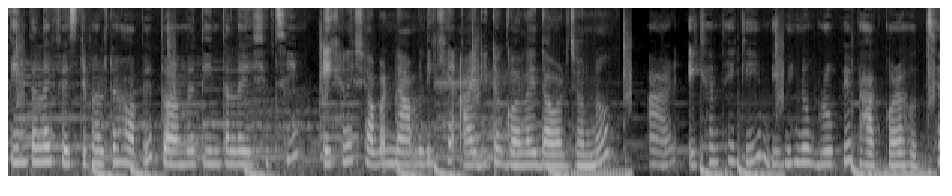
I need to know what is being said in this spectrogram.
তিনতলায় ফেস্টিভ্যালটা হবে, তো আমরা তিনতলায় এসেছি। এখানে সবার নাম লিখে আইডিটা গলায় দেওয়ার জন্য। আর এখান থেকেই বিভিন্ন গ্রুপে ভাগ করা হচ্ছে।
